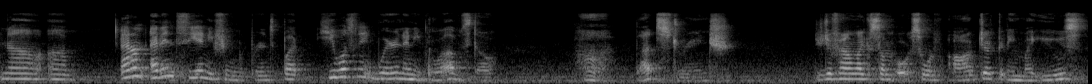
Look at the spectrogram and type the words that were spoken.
No, um, I don't, I didn't see any fingerprints, but he wasn't wearing any gloves though. Huh. That's strange. Did you find like some sort of object that he might use?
